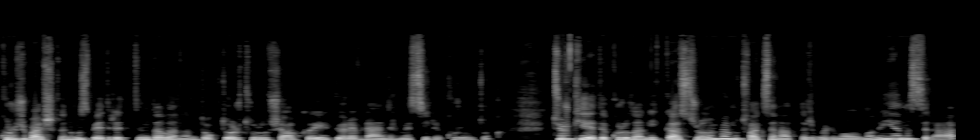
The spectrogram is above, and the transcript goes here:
kurucu başkanımız Bedrettin Dalan'ın Doktor Tuğrul Şavkay'ı görevlendirmesiyle kurulduk. Türkiye'de kurulan ilk gastronomi ve mutfak sanatları bölümü olmanın yanı sıra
